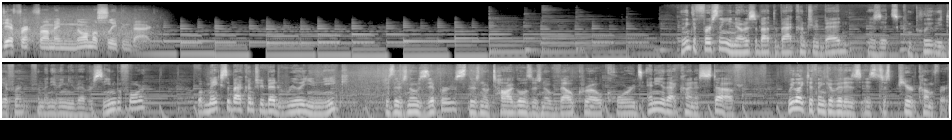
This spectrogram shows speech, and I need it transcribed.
different from a normal sleeping bag. I think the first thing you notice about the backcountry bed is it's completely different from anything you've ever seen before. What makes the backcountry bed really unique is there's no zippers, there's no toggles, there's no Velcro, cords, any of that kind of stuff. We like to think of it as, as just pure comfort.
